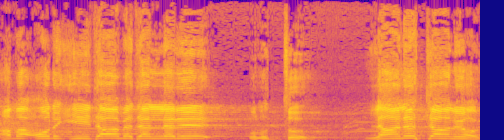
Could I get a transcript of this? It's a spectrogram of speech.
Ama onu idam edenleri unuttu. Lanetle anıyor.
